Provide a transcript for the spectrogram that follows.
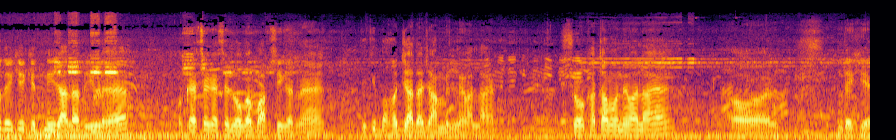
दोस्तों देखिए कितनी ज़्यादा भीड़ है और कैसे कैसे लोग अब वापसी कर रहे हैं। क्योंकि बहुत ज़्यादा जाम मिलने वाला है। शो ख़त्म होने वाला है और देखिए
